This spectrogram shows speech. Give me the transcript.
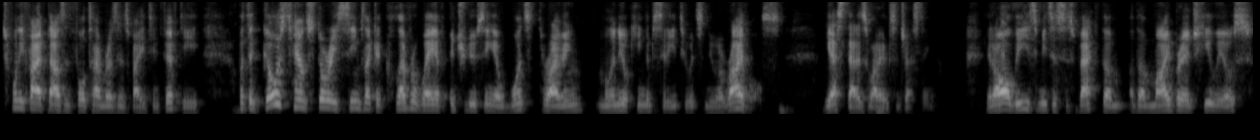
25,000 full time residents by 1850, but the ghost town story seems like a clever way of introducing a once thriving millennial kingdom city to its new arrivals. Yes, that is what I'm suggesting. It all leads me to suspect the, the Muybridge Helios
